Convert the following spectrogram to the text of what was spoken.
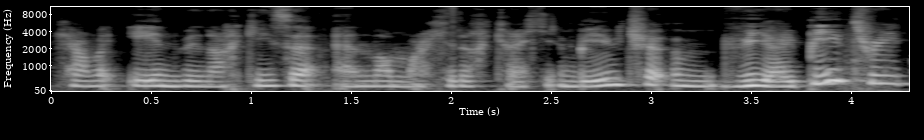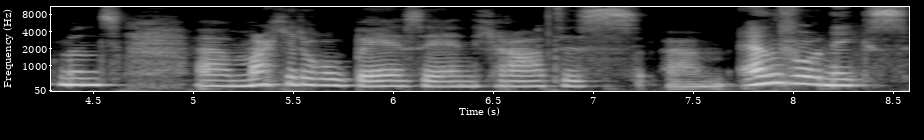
gaan we één winnaar kiezen en dan mag je er, krijg je een beetje een VIP treatment. Uh, mag je er ook bij zijn, gratis ehm, en voor niks.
